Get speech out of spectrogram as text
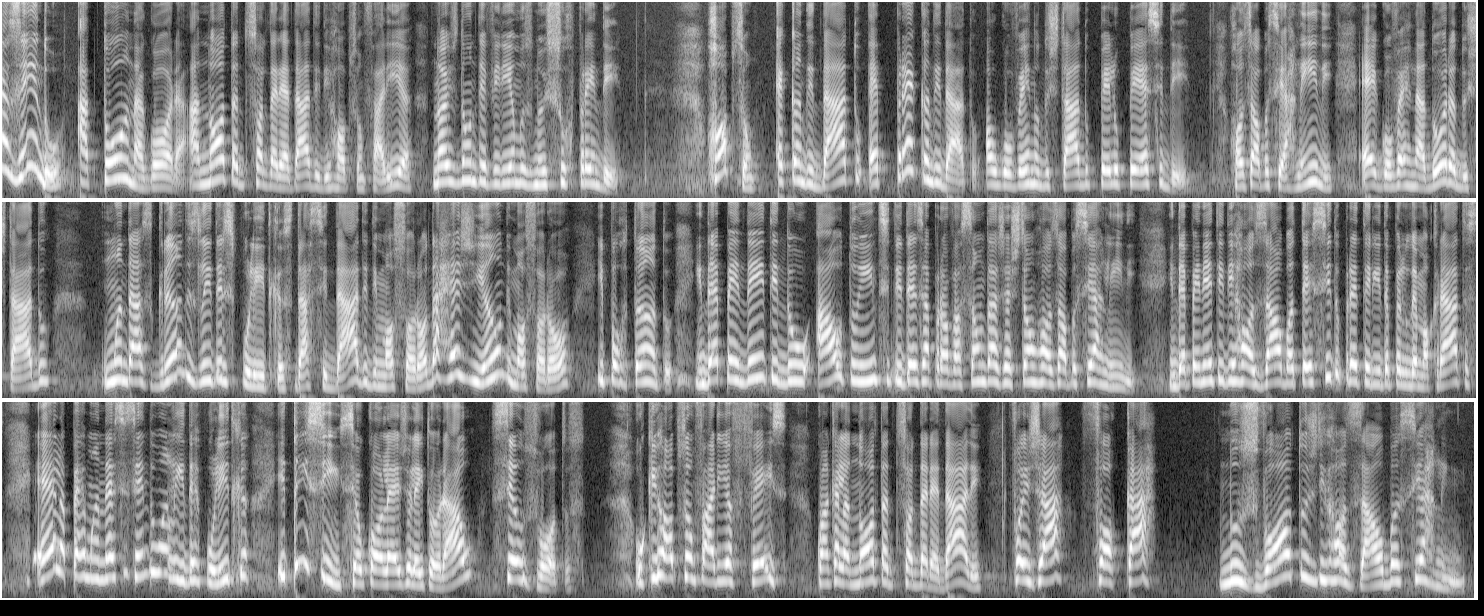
Trazendo à tona agora a nota de solidariedade de Robson Faria, nós não deveríamos nos surpreender. Robson é candidato, é pré-candidato ao governo do estado pelo PSD. Rosalba Ciarline é governadora do estado uma das grandes líderes políticas da cidade de Mossoró, da região de Mossoró, e, portanto, independente do alto índice de desaprovação da gestão Rosalba Ciarline, independente de Rosalba ter sido preterida pelo Democratas, ela permanece sendo uma líder política e tem sim seu colégio eleitoral, seus votos. O que Robson Faria fez com aquela nota de solidariedade foi já focar nos votos de Rosalba Ciarline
